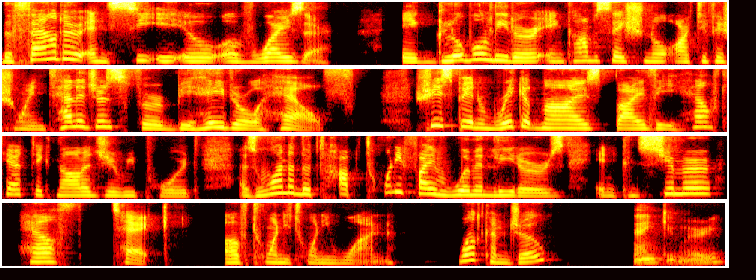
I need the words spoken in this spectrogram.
the founder and CEO of Wysa, a global leader in conversational artificial intelligence for behavioral health. She's been recognized by the Healthcare Technology Report as one of the top 25 women leaders in consumer health tech of 2021. Welcome, Jo. Thank you, Mary.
